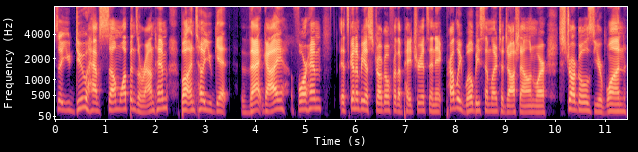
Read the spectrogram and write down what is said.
So you do have some weapons around him, but until you get that guy for him, it's going to be a struggle for the Patriots, and it probably will be similar to Josh Allen, where struggles year one,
